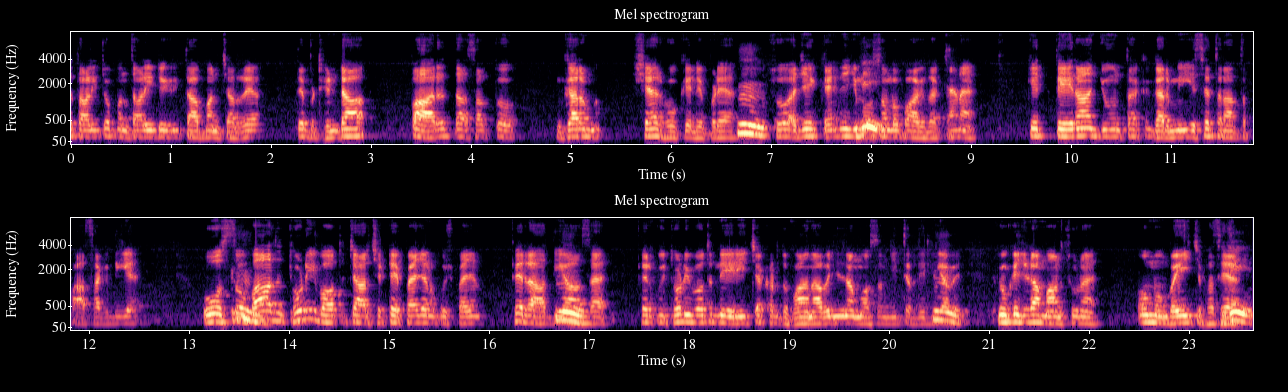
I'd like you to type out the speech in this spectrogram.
44 ਤੋਂ 45 ਡਿਗਰੀ ਤਾਪਮਾਨ ਚੱਲ ਰਿਹਾ ਤੇ ਬਠਿੰਡਾ ਭਾਰਤ ਦਾ ਸਭ ਤੋਂ ਗਰਮ ਸ਼ਹਿਰ ਹੋ ਕੇ ਨਿਬੜਿਆ ਸੋ ਅਜੇ ਕਹਿੰਦੇ ਜੀ ਜੀ। ਮੌਸਮ ਵਿਭਾਗ ਦਾ ਕਹਿਣਾ ਹੈ ਕਿ 13 ਜੂਨ ਤੱਕ ਗਰਮੀ ਇਸੇ ਤਰ੍ਹਾਂ ਤਪਾ ਸਕਦੀ ਹੈ ਉਸ ਤੋਂ। ਬਾਅਦ ਥੋੜੀ ਬਹੁਤ ਚਾਰ ਛਿੱਟੇ ਪੈ ਜਾਣ ਕੁਝ ਪੈ ਜਾਣ ਫਿਰ ਰਾਤ ਦੀ। ਆਸ ਹੈ ਫਿਰ ਕੋਈ ਥੋੜੀ ਬਹੁਤ ਹਨੇਰੀ ਝੱਖੜ ਤੂਫਾਨ ਆਵੇ ਜਿਹਦੇ ਨਾਲ ਮੌਸਮ ਦੀ ਤਬਦੀਲੀ। ਆਵੇ ਕਿਉਂਕਿ ਜਿਹੜਾ ਮਾਨਸੂਨ ਹੈ ਉਹ ਮੁੰਬਈ 'ਚ ਫਸਿਆ। ਜੀ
